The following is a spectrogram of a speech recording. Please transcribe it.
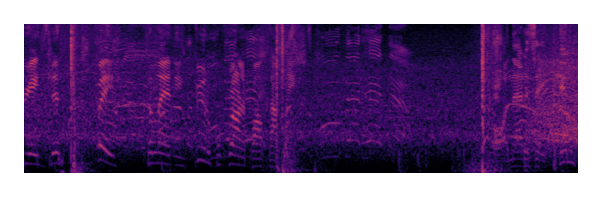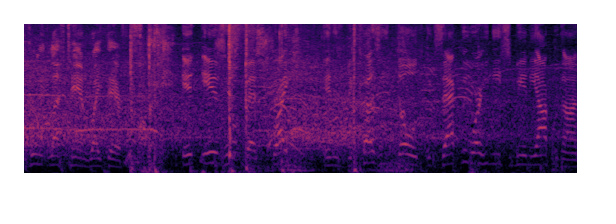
creates this space to land these beautiful ground and pound combinations. Oh, and that is a pinpoint left hand right there for It is his best strike. And It is because he knows exactly where he needs to be in the octagon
